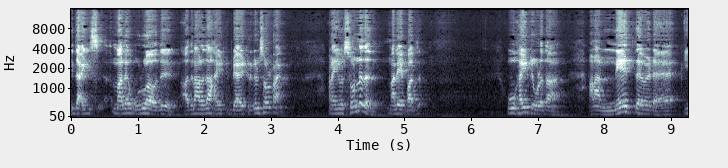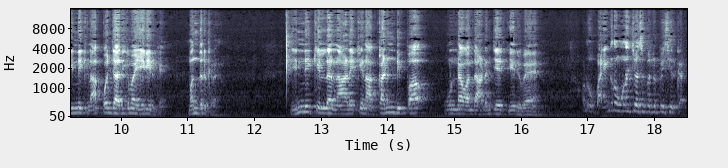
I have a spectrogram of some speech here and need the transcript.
இது ஐஸ் மலை உருவாகுது. அதனால தான் ஹைட் இப்படி ஆகிட்டு இருக்குன்னு சொல்கிறாங்க ஆனால் இவர் சொன்னது அது மலையை பார்த்து. உன் ஹைட் இவ்வளோ தான் ஆனால் நேற்றை விட இன்னைக்கு நான் கொஞ்சம் அதிகமாக ஏறி இருக்கேன் வந்திருக்கிறேன். இன்னைக்கு இல்லை நாளைக்கு நான் கண்டிப்பாக உன்னை வந்து அடைஞ்சே தீருவேன். அப்படி பயங்கர உணர்ச்சி வசப்பட்டு பேசியிருக்காரு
